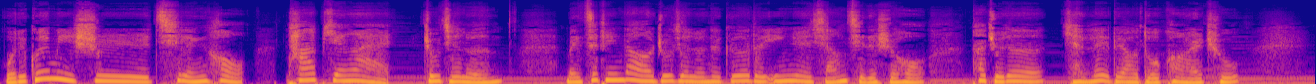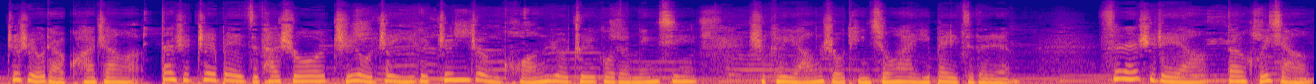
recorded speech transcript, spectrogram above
我的闺蜜是七零后，他偏爱周杰伦。每次听到周杰伦的歌的音乐响起的时候，他觉得眼泪都要夺眶而出。这是有点夸张啊，但是这辈子他说，只有这一个真正狂热追过的明星，是可以昂首挺胸爱一辈子的人。虽然是这样，但回想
